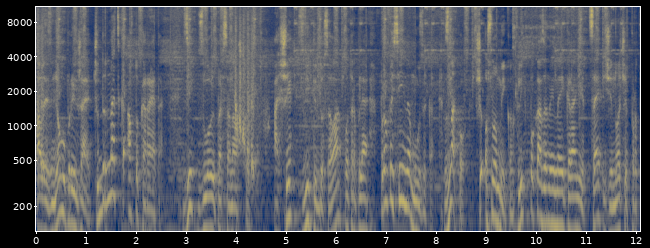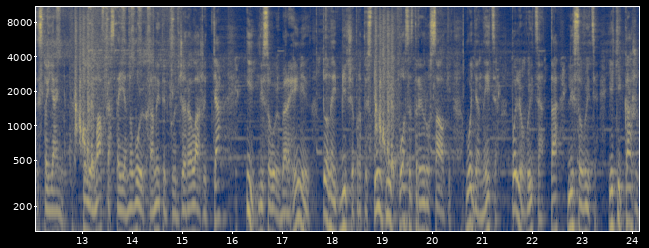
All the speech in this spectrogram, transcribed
Але з нього приїжджає чудернацька автокарета зі злою персонажкою. А ще звідти до села потрапляє професійна музика. Знаково, що основний конфлікт, показаний на екрані, це жіноче протистояння. Коли мавка стає новою хранителькою джерела життя і лісовою берегинею, то найбільше протестують їй посестри русалки, водяниця, польовиця та лісовиця, які кажуть,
